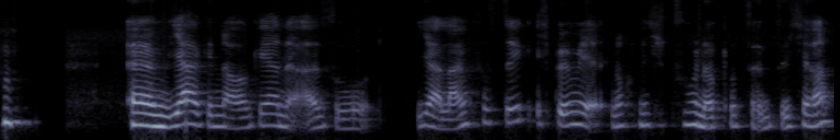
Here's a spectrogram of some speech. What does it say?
Ähm, ja, genau, gerne. Also ja, langfristig. Ich bin mir noch nicht zu 100% sicher,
